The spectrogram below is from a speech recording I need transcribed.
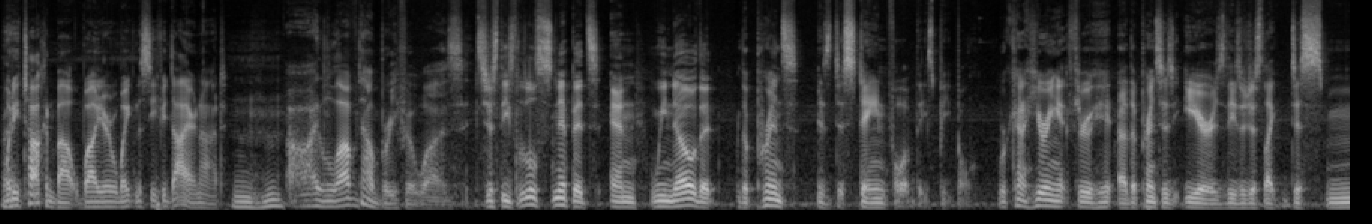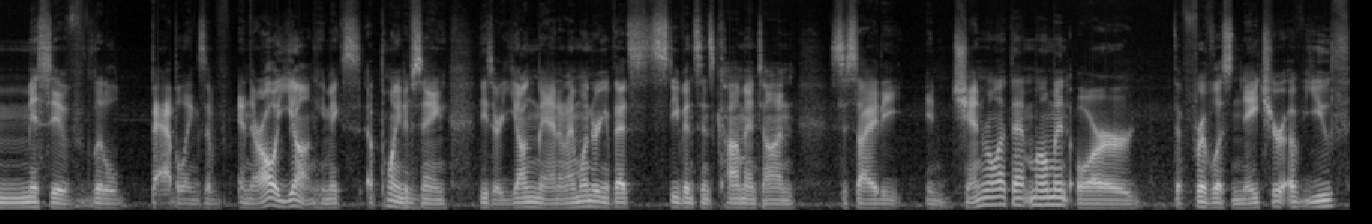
what are you talking about while you're waiting to see if you die or not. Mm-hmm. Oh, I loved how brief it was. It's just these little snippets, and we know that the prince is disdainful of these people. We're kind of hearing it through hi- uh, the prince's ears. These are just like dismissive little babblings of, and they're all young. He makes a point of saying these are young men, and I'm wondering if that's Stevenson's comment on society in general at that moment, or the frivolous nature of youth.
